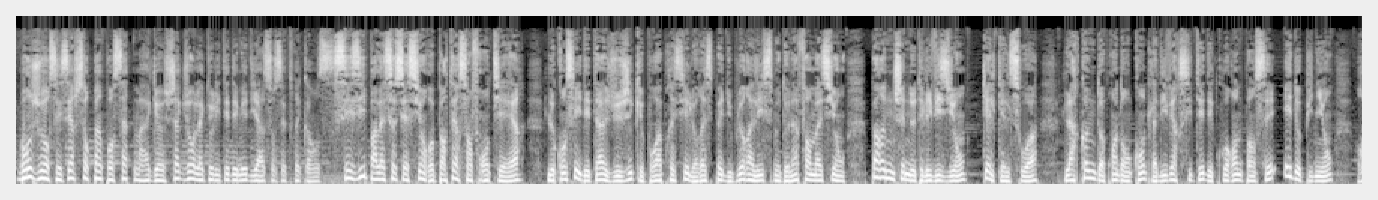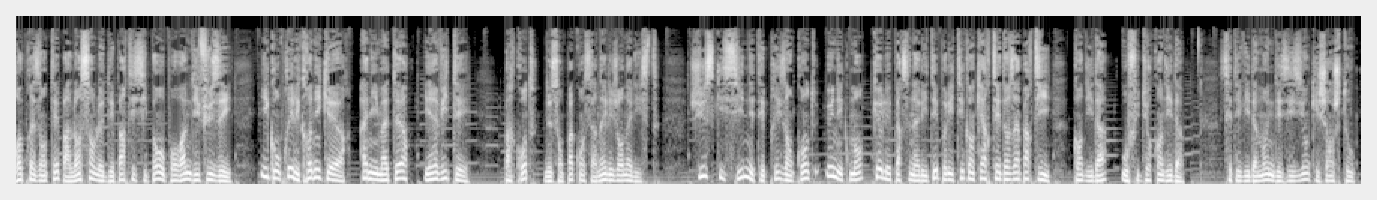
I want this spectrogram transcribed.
Bonjour, c'est Serge Surpin pour Satmag. Chaque jour, l'actualité des médias sur cette fréquence. Saisi par l'association Reporters sans frontières, le Conseil d'État a jugé que pour apprécier le respect du pluralisme de l'information par une chaîne de télévision, quelle qu'elle soit, l'ARCOM doit prendre en compte la diversité des courants de pensée et d'opinion représentés par l'ensemble des participants au programme diffusé, y compris les chroniqueurs, animateurs et invités. Par contre, ne sont pas concernés les journalistes jusqu'ici n'étaient prises en compte uniquement que les personnalités politiques encartées dans un parti, candidats ou futurs candidats. C'est évidemment une décision qui change tout.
